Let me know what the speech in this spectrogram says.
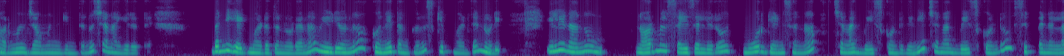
ನಾರ್ಮಲ್ ಜಾಮೂನ್ಗಿಂತನೂ ಚೆನ್ನಾಗಿರುತ್ತೆ. ಬನ್ನಿ ಹೇಗೆ ಮಾಡೋದು ನೋಡೋಣ. ವಿಡಿಯೋನ ಕೊನೆ ತನಕನೂ ಸ್ಕಿಪ್ ಮಾಡಿದೆ ನೋಡಿ. ಇಲ್ಲಿ ನಾನು ನಾರ್ಮಲ್ ಸೈಜಲ್ಲಿರೋ ಮೂರು ಗೆಣಸನ್ನು ಚೆನ್ನಾಗಿ ಬೇಯಿಸ್ಕೊಂಡಿದ್ದೀನಿ. ಚೆನ್ನಾಗಿ ಬೇಯಿಸ್ಕೊಂಡು ಸಿಪ್ಪೆನೆಲ್ಲ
